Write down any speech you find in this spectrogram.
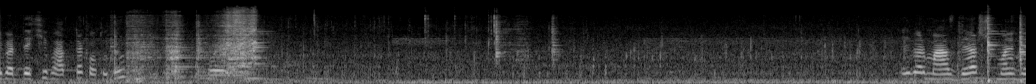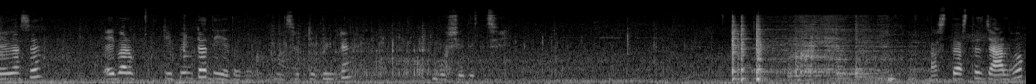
এবার দেখি ভাতটা কতদূর হয়ে গেছে। এবার মাছ দেওয়ার সময় হয়ে গেছে। এবার টিফিনটা দিয়ে দেবো। মাছের টিফিনটা বসিয়ে দিচ্ছি। আস্তে আস্তে জাল হোক,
